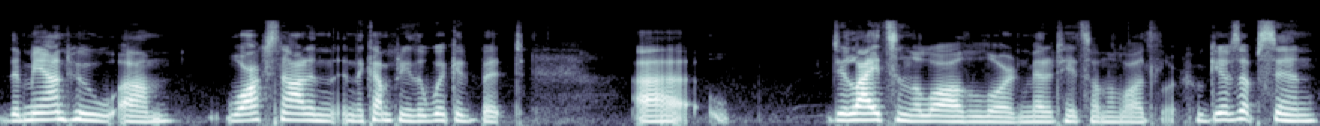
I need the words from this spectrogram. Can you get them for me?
the man who um, walks not in, in, the company of the wicked, but uh, delights in the law of the Lord and meditates on the law of the Lord, who gives up sin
